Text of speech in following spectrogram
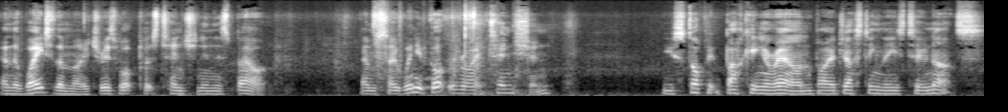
and the weight of the motor is what puts tension in this belt. Um, so when you've got the right tension you stop it bucking around by adjusting these two nuts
